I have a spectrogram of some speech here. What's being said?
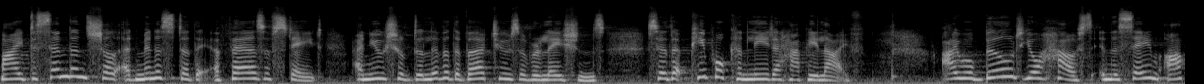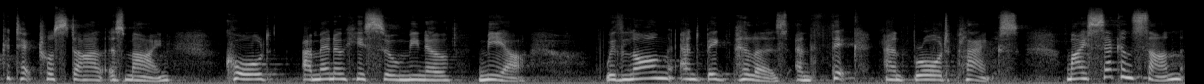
my descendants shall administer the affairs of state, and you shall deliver the virtues of relations, so that people can lead a happy life. I will build your house in the same architectural style as mine, called Amenohisu Mino Mia, with long and big pillars and thick and broad planks. My second son,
